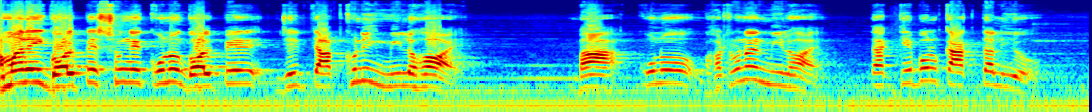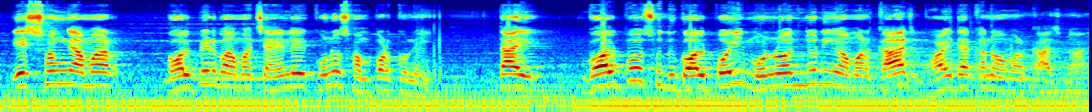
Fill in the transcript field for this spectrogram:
আমার এই গল্পের সঙ্গে কোনো গল্পের যদি তাৎক্ষণিক মিল হয় বা কোনো ঘটনার মিল হয়, তা কেবল কাকতালীয়। এর সঙ্গে আমার গল্পের বা আমার চ্যানেলের কোনো সম্পর্ক নেই। তাই গল্প শুধু গল্পই, মনোরঞ্জনই আমার কাজ, ভয় দেখানো আমার কাজ নয়।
